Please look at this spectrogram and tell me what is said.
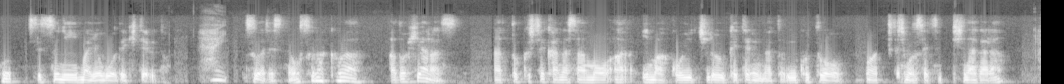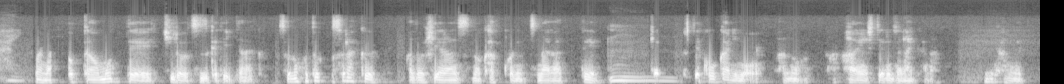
を適切にまあ予防できていると。はい、実はですねおそらくはアドヒアランス納得して患者さんもあ今こういう治療を受けてるんだということを、まあ、私たちも説明しながら、はい、まあ、納得感を持って治療を続けていただく。そのことおそらくアドヒアランスの確保につながって、結果として効果にもあの反映してるんじゃないかな。と考えて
